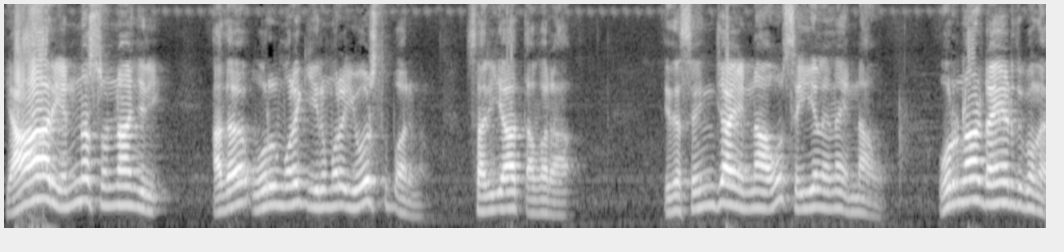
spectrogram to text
யார் என்ன சொன்னாலும் சரி அதை ஒரு முறைக்கு இருமுறை யோசித்து பாருங்கள் சரியா தவறா? இதை செஞ்சால் என்ன ஆகும் செய்யலைன்னா என்ன ஆகும் ஒரு நாள் டைம் எடுத்துக்கோங்க.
